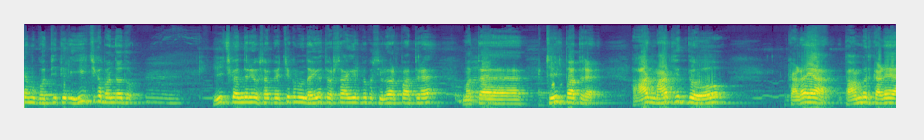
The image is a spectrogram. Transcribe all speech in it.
ನಮ್ಗೆ ಗೊತ್ತಿತ್ತಿಲ್ಲ ಈಚೆಗೆ ಬಂದದು ಈಚೆಗೆ ಅಂದರೆ ಸ್ವಲ್ಪ ಹೆಚ್ಚಿಗೆ ಮುಂದೆ ಐವತ್ತು ವರ್ಷ ಆಗಿರಬೇಕು ಸಿಲ್ವರ್ ಪಾತ್ರೆ ಮತ್ತು ಸ್ಟೀಲ್ ಪಾತ್ರೆ. ಆಗ ಮಾಡ್ತಿದ್ದು ಕಡೆಯ ತಾಮ್ರದ ಕಡೆಯ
